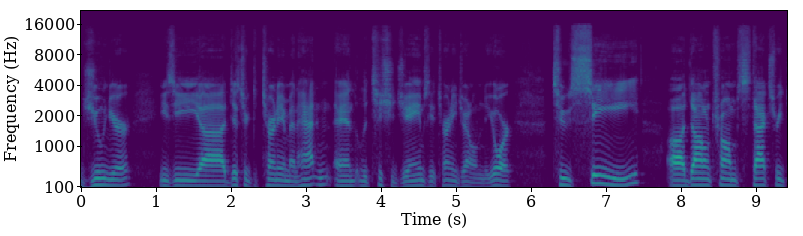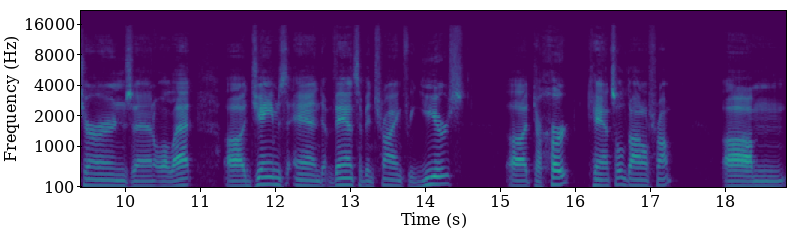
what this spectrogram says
Jr., he's the uh, district attorney in Manhattan, and Letitia James, the attorney general in New York, to see uh, Donald Trump's tax returns and all that. Uh, James and Vance have been trying for years uh, to hurt, cancel Donald Trump um,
